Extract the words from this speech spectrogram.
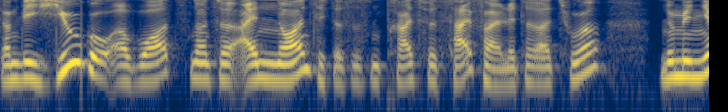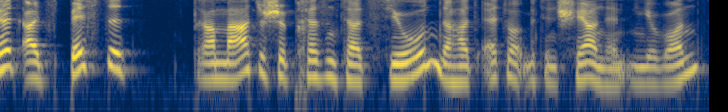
Haben die Hugo Awards 1991, das ist ein Preis für Sci-Fi-Literatur, nominiert als beste dramatische Präsentation, da hat Edward mit den Scherenhänden gewonnen.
